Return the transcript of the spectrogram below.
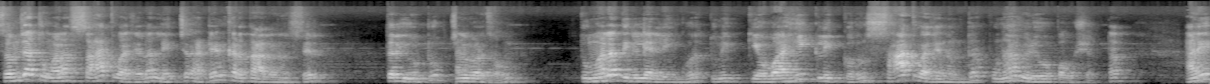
समजा तुम्हाला सात वाजेला लेक्चर अटेंड करता आलं नसेल तर यूट्यूब चॅनलवर जाऊन तुम्हाला दिलेल्या लिंकवर तुम्ही केव्हाही क्लिक करून सात वाजेनंतर पुन्हा व्हिडिओ पाहू शकतात आणि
